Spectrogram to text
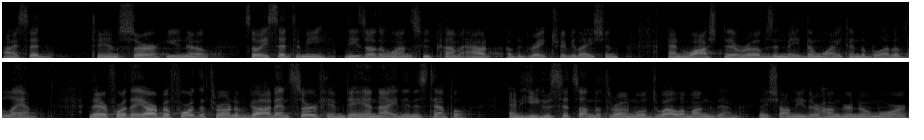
I said to him, Sir, you know. So he said to me, These are the ones who come out of the great tribulation and washed their robes and made them white in the blood of the Lamb. Therefore they are before the throne of God and serve him day and night in his temple. And he who sits on the throne will dwell among them. They shall neither hunger no more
